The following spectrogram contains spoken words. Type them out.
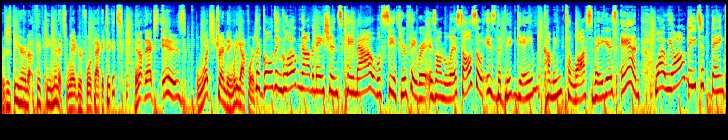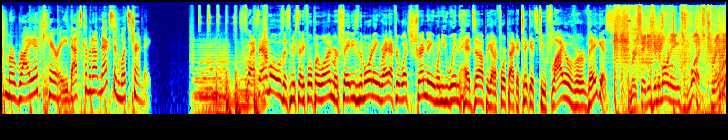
We'll just be here in about 15 minutes when we have your four pack of tickets. And up next is What's Trending. What do you got for us? the Golden Globe nominations came out. Out. We'll see if your favorite is on the list. Also, is the big game coming to Las Vegas? And why we all need to thank Mariah Carey. That's coming up next in What's Trending. Glass Animals, it's Mix 94.1, Mercedes in the morning, right after what's trending when you win heads up. We got a four pack of tickets to fly over Vegas. Mercedes in the mornings, what's trending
